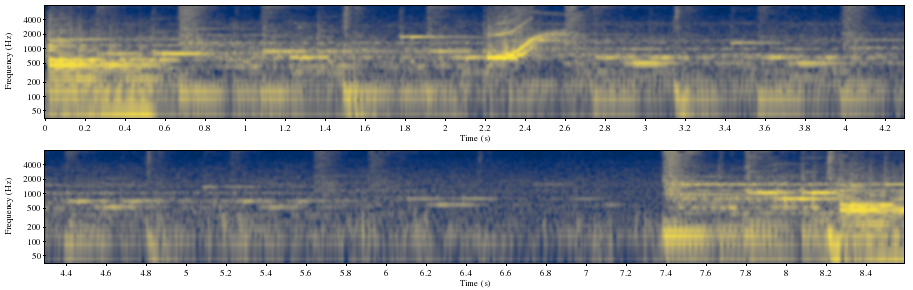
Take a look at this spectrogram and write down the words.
Thank you.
